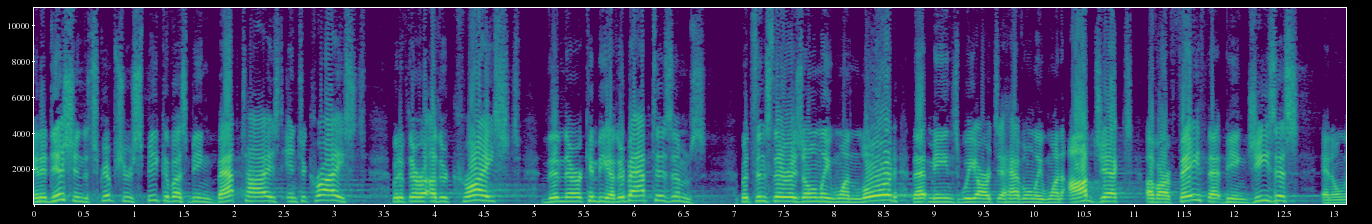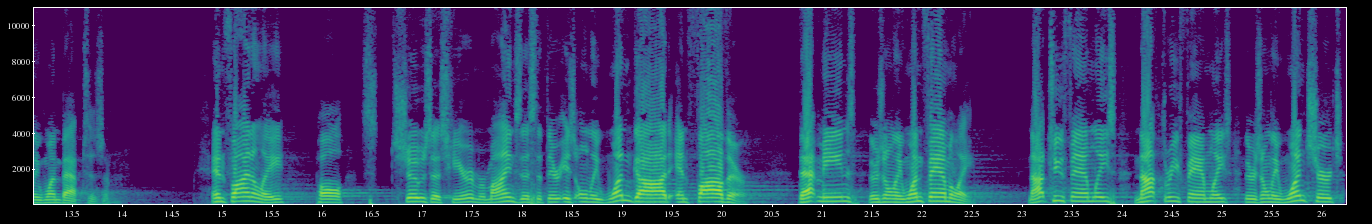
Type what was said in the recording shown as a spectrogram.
In addition, the scriptures speak of us being baptized into Christ. But if there are other Christ, then there can be other baptisms. But since there is only one Lord, that means we are to have only one object of our faith, that being Jesus, and only one baptism. And finally, Paul shows us here and reminds us that there is only one God and Father. That means there's only one family. Not two families, not three families. There's only one church,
